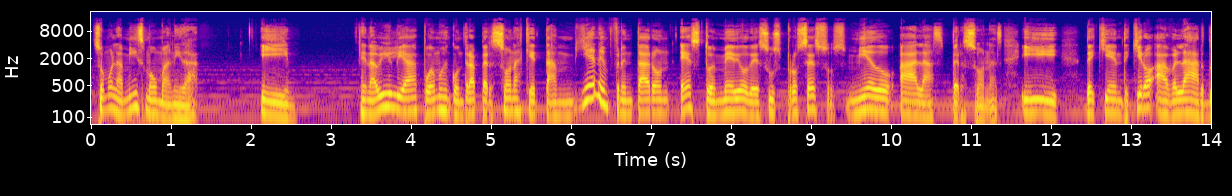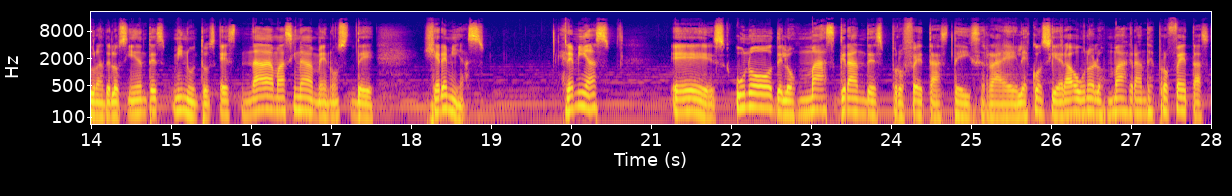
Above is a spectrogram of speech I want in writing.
somos la misma humanidad. Y en la Biblia podemos encontrar personas que también enfrentaron esto en medio de sus procesos, miedo a las personas. Y de quien te quiero hablar durante los siguientes minutos es nada más y nada menos de Jeremías. Jeremías es uno de los más grandes profetas de Israel. Es considerado uno de los más grandes profetas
